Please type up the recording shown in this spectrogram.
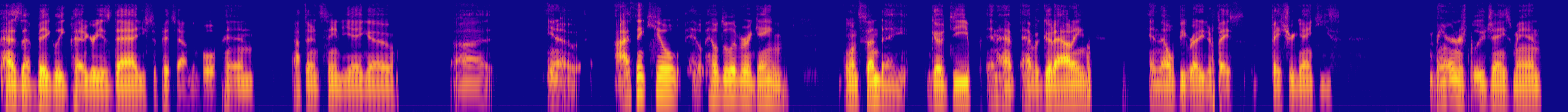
has that big league pedigree. His dad used to pitch out in the bullpen out there in San Diego. Uh, you know, I think he'll he'll he'll deliver a game on Sunday, go deep and have have a good outing, and they'll be ready to face face your Yankees. Mariners, Blue Jays, man.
